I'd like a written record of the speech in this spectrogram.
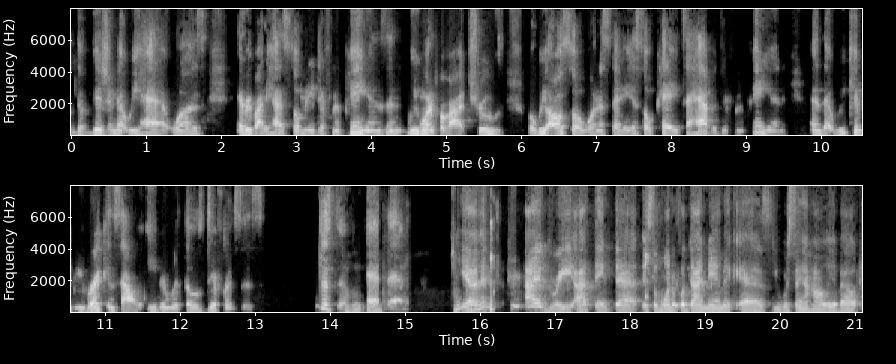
the vision that we had was everybody has so many different opinions and we want to provide truth but we also want to say it's okay to have a different opinion and that we can be reconciled even with those differences just to add that yeah, and I agree. I think that it's a wonderful dynamic, as you were saying, Holly, about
